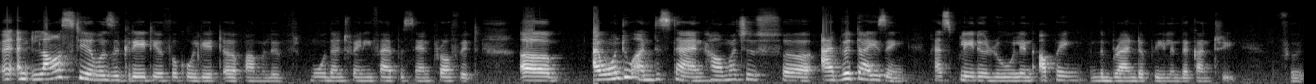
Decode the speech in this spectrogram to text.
And, and last year was a great year for Colgate uh, Palmolive, more than 25% profit. Uh, I want to understand how much of uh, advertising has played a role in upping the brand appeal in the country for,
